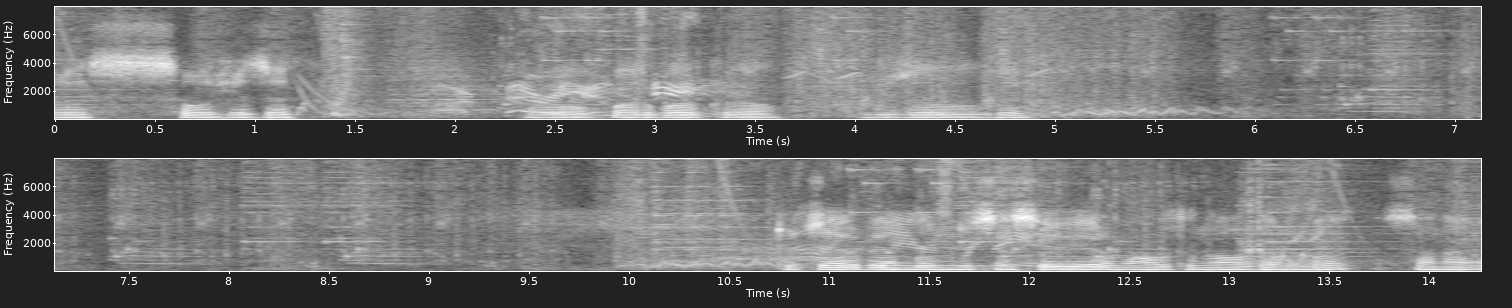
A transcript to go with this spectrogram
burası savaşacak. Oo, barbar kral. Güzel oldu. Tüccar ben bunun için seviyorum. Altın aldım mı sana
